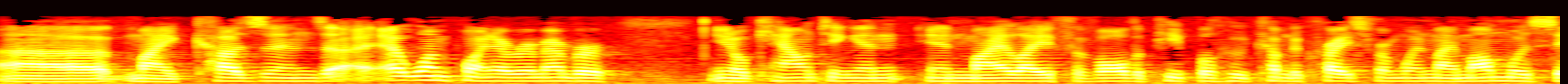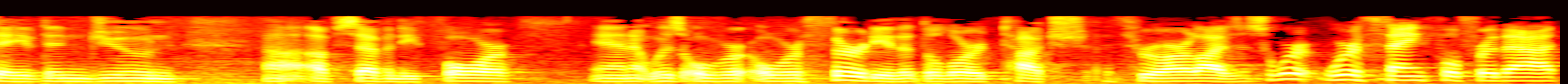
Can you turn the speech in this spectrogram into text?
uh, my cousins. At one point, I remember, you know, counting in in my life of all the people who'd come to Christ from when my mom was saved in June uh, of '74, and it was over over 30 that the Lord touched through our lives. And so we're we're thankful for that.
